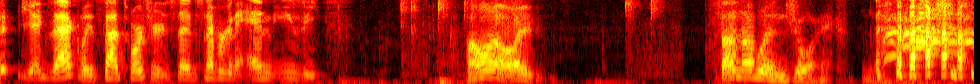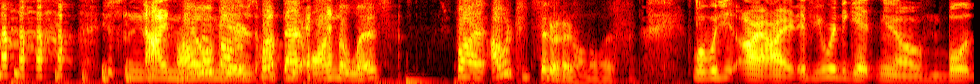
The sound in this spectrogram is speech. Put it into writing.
Yeah, exactly. It's not torture. It's it's never gonna end easy. I don't know, like something I would enjoy. Just nine I don't know if I millimeters put up that on the list, but I would consider it on the list. Well, would you? All right, all right. If you were to get, you know, bullet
